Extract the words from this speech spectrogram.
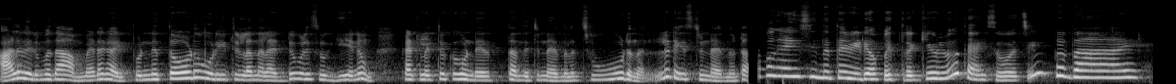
ആൾ വരുമ്പോൾ ആ അമ്മയുടെ കൈപ്പുണ്യത്തോട് കൂടിയിട്ടുള്ള നല്ല അടിപൊളി സുഖിയനും കട്ട്ലറ്റും ഒക്കെ കൊണ്ടുവന്ന് തന്നിട്ടുണ്ടായിരുന്നു. നല്ല ചൂട് നല്ല ടേസ്റ്റ് ഉണ്ടായിരുന്നു കേട്ടോ. അപ്പോൾ ഗൈസ് ഇന്നത്തെ വീഡിയോ അപ്പോൾ ഇത്രയൊക്കെ ഉള്ളൂ താങ്ക്സ് ഫോർ വാച്ചിങ് ബൈ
